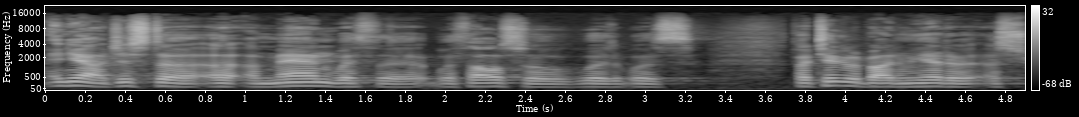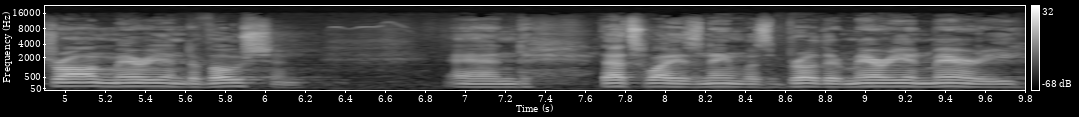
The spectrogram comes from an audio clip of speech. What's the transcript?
and yeah, just a, a man with, a, with also, what was particular about him, he had a, a strong Marian devotion. And that's why his name was Brother Marion Mary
